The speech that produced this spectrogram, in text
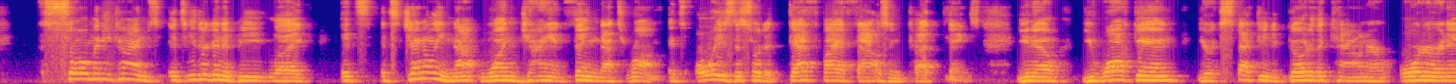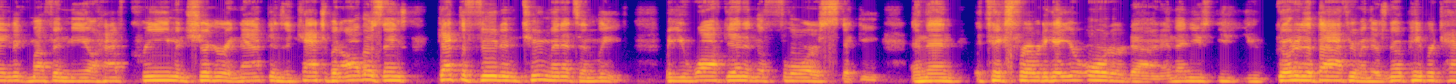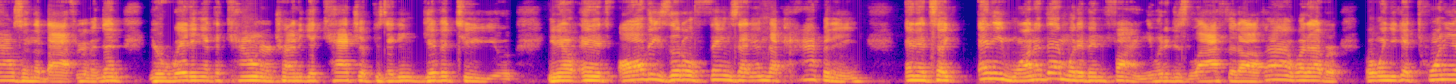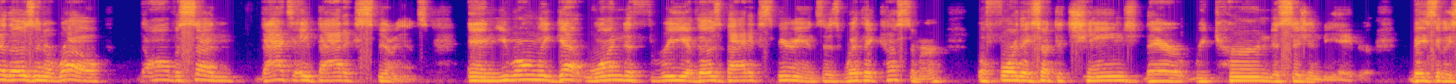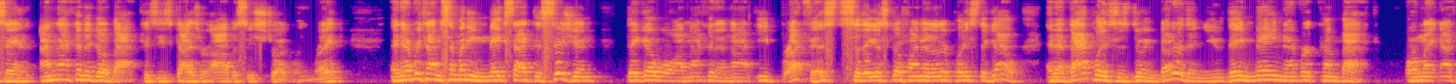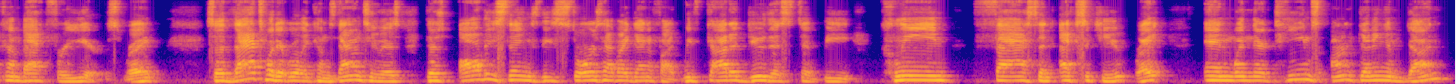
so many times it's either going to be like it's it's generally not one giant thing that's wrong. It's always this sort of death by a thousand cut things. You know, you walk in, you're expecting to go to the counter, order an egg McMuffin meal, have cream and sugar and napkins and ketchup and all those things, get the food in two minutes and leave but you walk in and the floor is sticky. And then it takes forever to get your order done. And then you, you you go to the bathroom and there's no paper towels in the bathroom. And then you're waiting at the counter trying to get ketchup because they didn't give it to you you know and it's all these little things that end up happening. And it's like any one of them would have been fine. You would have just laughed it off ah whatever. But when you get 20 of those in a row all of a sudden that's a bad experience and you only get one to three of those bad experiences with a customer before they start to change their return decision behavior. Basically saying, I'm not going to go back because these guys are obviously struggling, right? And every time somebody makes that decision, they go, Well, I'm not going to not eat breakfast. So they just go find another place to go. And if that place is doing better than you, they may never come back or might not come back for years, right? So that's what it really comes down to is there's all these things these stores have identified. We've got to do this to be clean, fast, and execute, right? And when their teams aren't getting them done,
